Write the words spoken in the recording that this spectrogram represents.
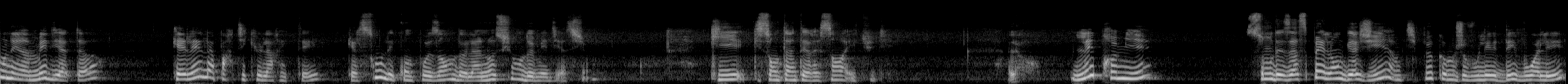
on est un médiateur, quelle est la particularité Quels sont les composants de la notion de médiation qui, sont intéressants à étudier? Alors, les premiers, sont des aspects langagiers, un petit peu comme je vous l'ai dévoilé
